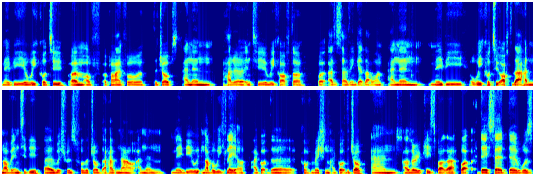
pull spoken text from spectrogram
maybe a week or two um, of applying for the jobs, and then had an interview a week after but as I said, I didn't get that one. And then maybe a week or two after that, I had another interview, uh, which was for the job that I have now. And then maybe another week later, I got the confirmation I got the job, and I was very pleased about that. But they said there was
